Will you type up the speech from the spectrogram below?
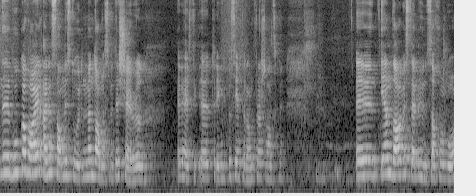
Eh, Boka Weil er en sann historie med en dame som heter Cheryl. Jeg, helst jeg trenger ikke å si etternavnet, for det er så vanskelig. Eh, en dag bestemmer hun seg for å gå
